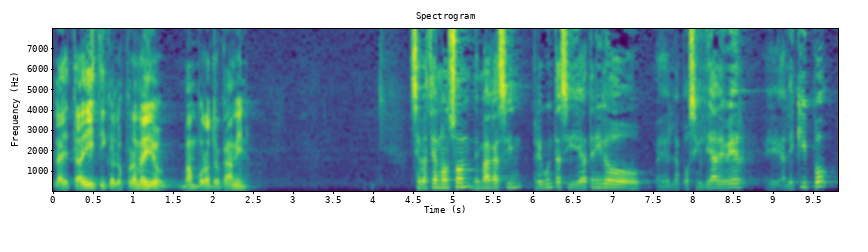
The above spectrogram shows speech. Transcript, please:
las estadísticas, los promedios van por otro camino. Sebastián Monzón, de Magazine, pregunta si ha tenido eh, la posibilidad de ver eh, al equipo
